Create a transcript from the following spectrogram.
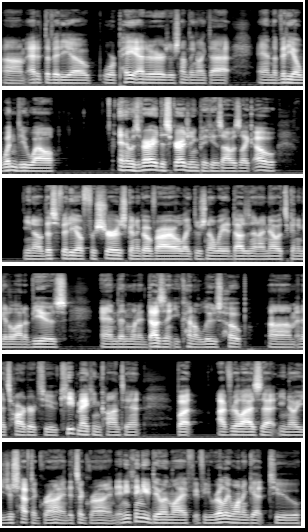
um, edit the video, or pay editors or something like that. And the video wouldn't do well. And it was very discouraging because I was like, oh, you know, this video for sure is going to go viral. Like, there's no way it doesn't. I know it's going to get a lot of views. And then when it doesn't, you kind of lose hope. Um, and it's harder to keep making content. But I've realized that, you know, you just have to grind. It's a grind. Anything you do in life, if you really want to get to,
